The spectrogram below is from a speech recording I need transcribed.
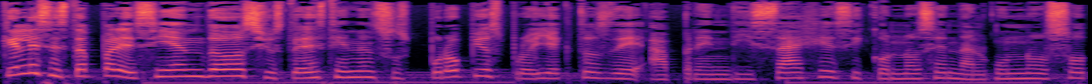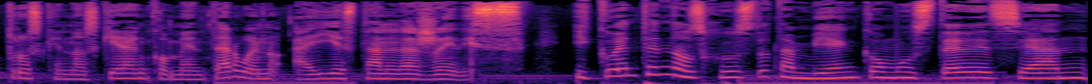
qué les está pareciendo, si ustedes tienen sus propios proyectos de aprendizaje, si conocen algunos otros que nos quieran comentar, bueno, ahí están las redes. Y cuéntenos justo también cómo ustedes se han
